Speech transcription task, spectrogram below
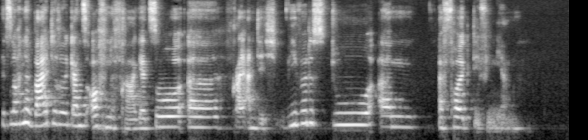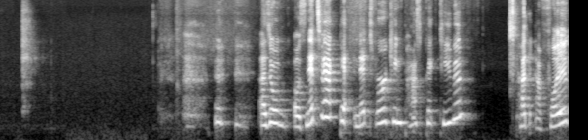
jetzt noch eine weitere ganz offene Frage, jetzt so äh, frei an dich. Wie würdest du ähm, Erfolg definieren? Also aus Netzwerk, Networking-Perspektive hat Erfolg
